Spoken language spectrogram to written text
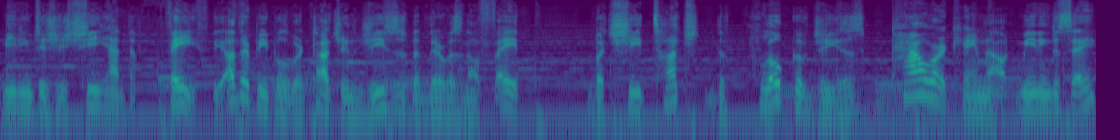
Meaning to she, she had the faith. The other people were touching Jesus, but there was no faith. But she touched the cloak of Jesus, power came out, meaning to say,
